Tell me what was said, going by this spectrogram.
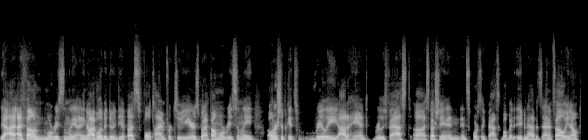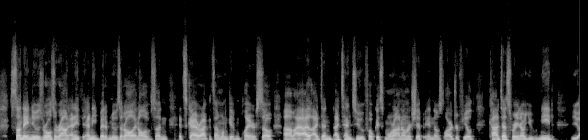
Yeah, I, I, found more recently, you know, I've only been doing DFS full time for two years, but I found more recently ownership gets really out of hand really fast, uh, especially in, in sports like basketball. But it even happens in NFL. You know, Sunday news rolls around any any bit of news at all, and all of a sudden it skyrockets on one given player. So um, I I, I, tend, I tend to focus more on ownership in those larger field contests where you know you need you,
